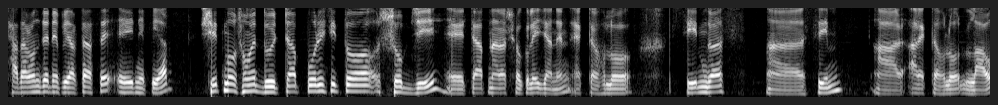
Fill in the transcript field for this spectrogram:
সাধারণ যে নেপিয়ারটা আছে, এই নেপিয়ার। শীত মৌসুমের দুইটা পরিচিত সবজি, এটা আপনারা সকলেই জানেন, একটা হলো সিম গাছ সিম, আর আরেকটা হলো লাউ।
